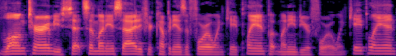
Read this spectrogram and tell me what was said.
long term, you set some money aside. If your company has a 401k plan, put money into your 401k plan.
